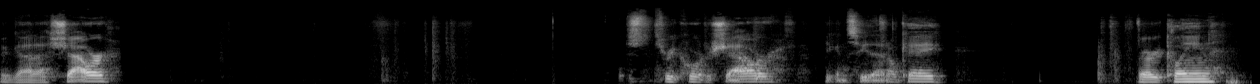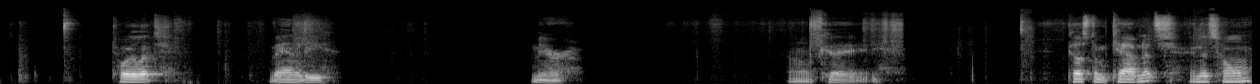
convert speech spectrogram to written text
we've got a shower. three quarter shower. You can see that okay. Very clean. Toilet, vanity, mirror. Okay. Custom cabinets in this home.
